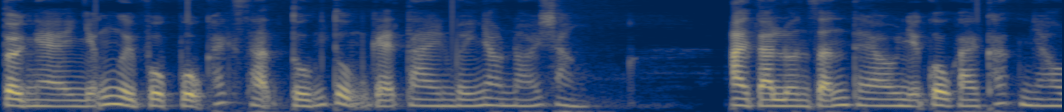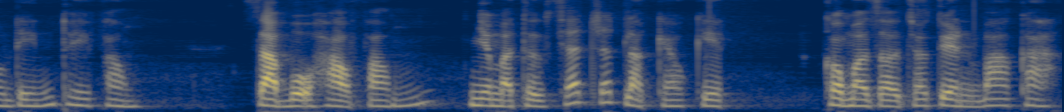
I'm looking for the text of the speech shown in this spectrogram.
Tôi nghe những người phục vụ khách sạn túm tụm ghé tai với nhau nói rằng anh ta luôn dẫn theo những cô gái khác nhau đến thuê phòng. Giả bộ hào phóng nhưng mà thực chất rất là keo kiệt. Không bao giờ cho tuyển ba cả.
